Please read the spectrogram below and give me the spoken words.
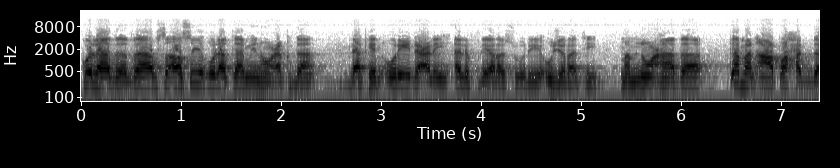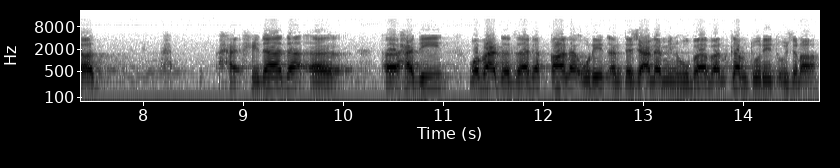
كل هذا الذهب سأصيغ لك منه عقدا. لكن أريد عليه ألف ليرة سورية أجرتي. ممنوع هذا. كمن أعطى حداد حدادة آه، آه، حديد. وبعد ذلك قال أريد أن تجعل منه بابا. كم تريد أجرة؟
